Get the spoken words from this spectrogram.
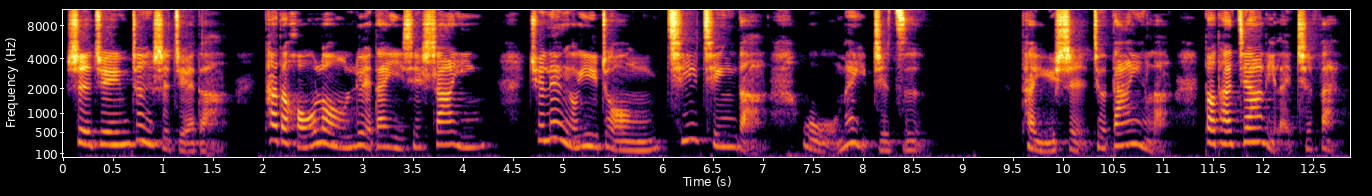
世君正是觉得他的喉咙略带一些沙音，却另有一种凄清的妩媚之姿，他于是就答应了，到他家里来吃饭。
